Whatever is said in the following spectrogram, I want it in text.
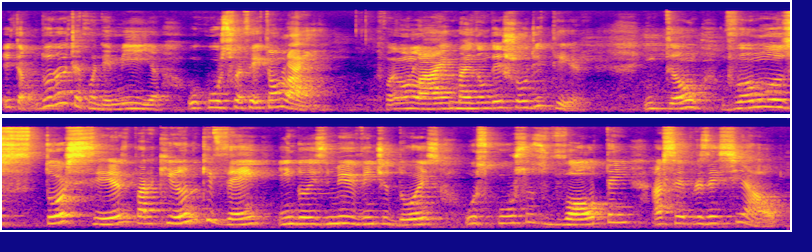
Então, durante a pandemia, o curso foi feito online. Foi online, mas não deixou de ter. Então, vamos torcer para que ano que vem, em 2022, os cursos voltem a ser presencial.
